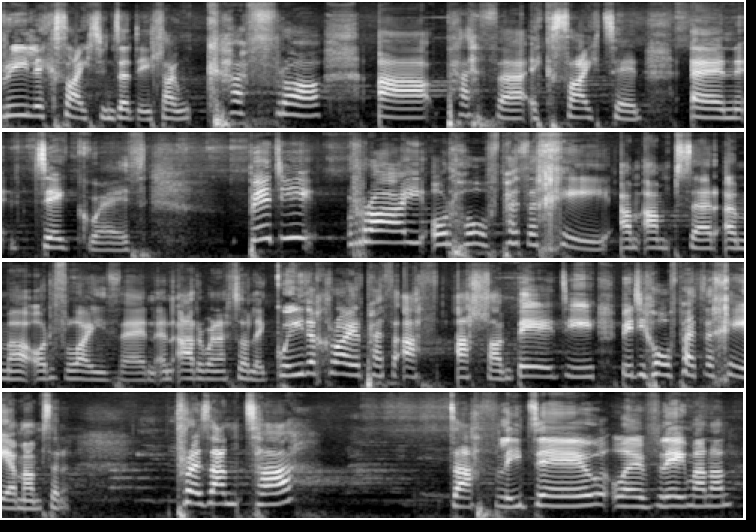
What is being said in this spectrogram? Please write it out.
really exciting dydy, llawn cyffro a pethau exciting yn digwydd. Be di rai o'r hoff pethau chi am amser yma o'r flwyddyn yn arwain atolig? Gweidwch rai o'r pethau allan. Be di, be di hoff pethau chi am amser? Presenta? dathlu dew, lyflu, mae hwnna'n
